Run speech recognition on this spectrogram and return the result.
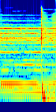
Música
